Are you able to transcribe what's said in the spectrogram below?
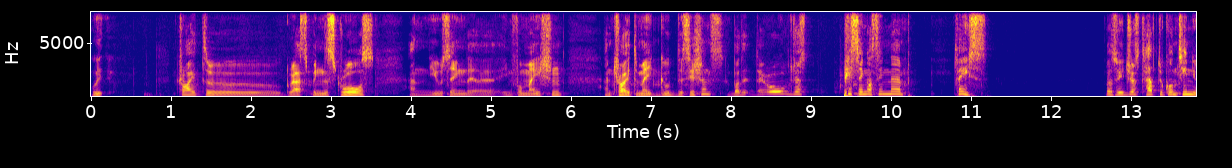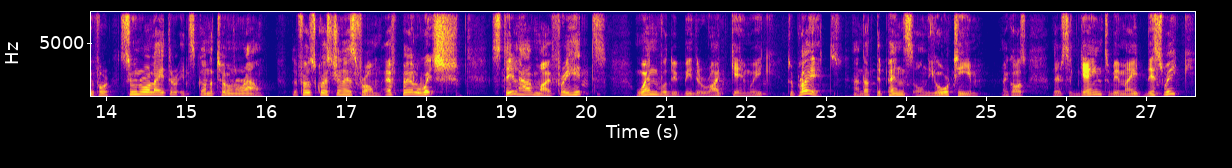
We try to grasping the straws and using the information and try to make good decisions, but they're all just pissing us in the face. But we just have to continue, for sooner or later it's gonna turn around. The first question is from FPL Wish. Still have my free hit. When would it be the right game week to play it? And that depends on your team, because there's a gain to be made this week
